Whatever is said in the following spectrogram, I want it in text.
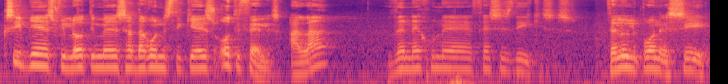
Ξύπνιες, φιλότιμες, ανταγωνιστικές, ό,τι θέλεις. Αλλά δεν έχουν θέσεις διοίκησης. Θέλω λοιπόν εσύ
